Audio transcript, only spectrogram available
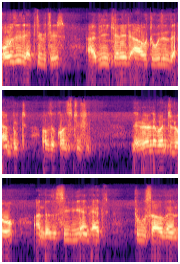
All these activities are being carried out within the ambit of the Constitution, the relevant law under the CBN Act 2007,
